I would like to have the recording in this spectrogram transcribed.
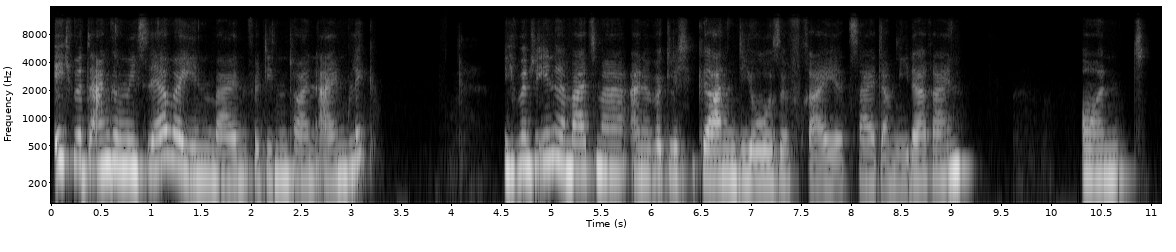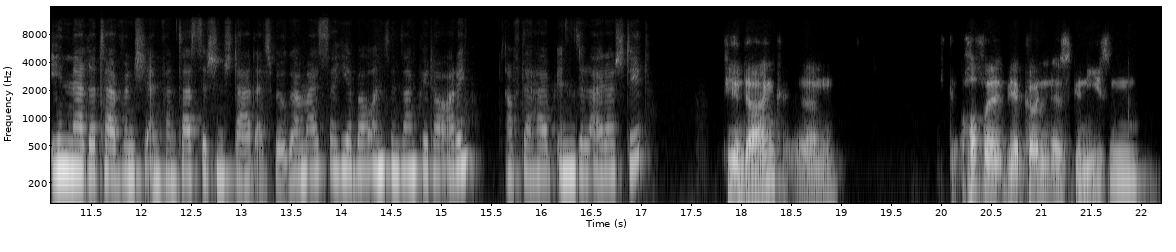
ich bedanke mich sehr bei Ihnen beiden für diesen tollen Einblick. Ich wünsche Ihnen, Herr Walzmer, eine wirklich grandiose freie Zeit am Niederrhein. Und Ihnen, Herr Ritter, wünsche ich einen fantastischen Start als Bürgermeister hier bei uns in St. Peter-Ording auf der Halbinsel Eiderstedt. Vielen Dank. Ähm, ich hoffe, wir können es genießen.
